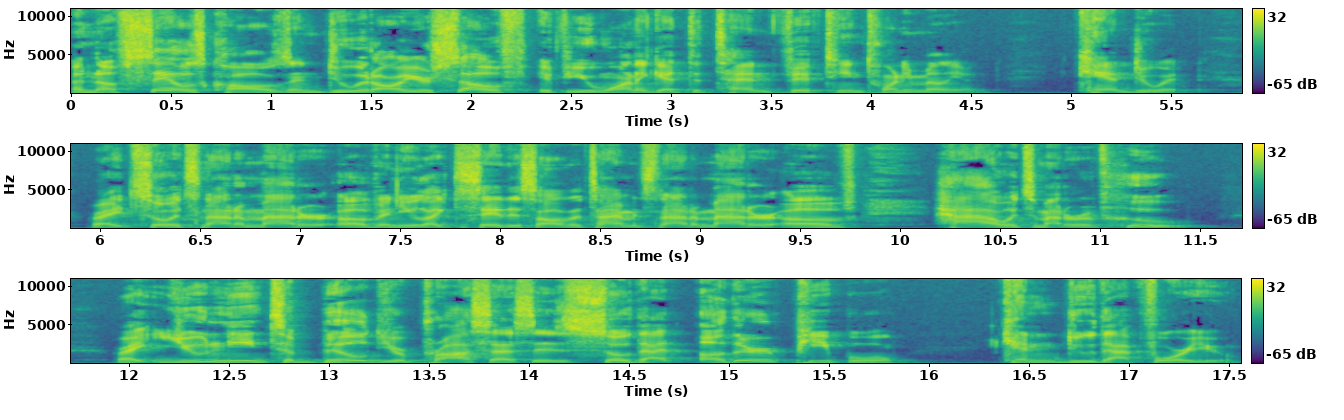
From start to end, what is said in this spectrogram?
enough sales calls and do it all yourself if you want to get to 10, 15, 20 million. Can't do it. Right. So it's not a matter of, and you like to say this all the time, it's not a matter of how, it's a matter of who. Right. You need to build your processes so that other people can do that for you.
